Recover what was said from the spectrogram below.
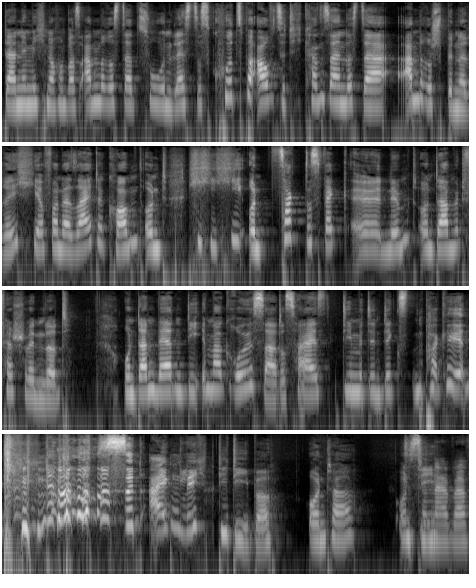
da nehme ich noch was anderes dazu und lässt es kurz beaufsichtigt. Kann es sein, dass da andere Spinnerich hier von der Seite kommt und hihihi und zack, das wegnimmt äh, und damit verschwindet. Und dann werden die immer größer. Das heißt, die mit den dicksten Paketen sind eigentlich die Diebe unter und die, aber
